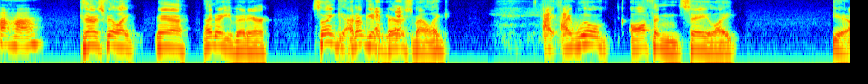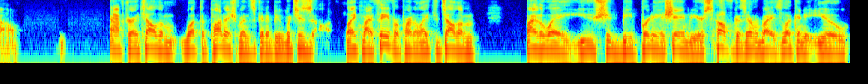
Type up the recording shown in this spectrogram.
Uh-huh. Because I always feel like, yeah, I know you've been here. So like, I don't get embarrassed about it. Like, I, I will often say, like, you know, after I tell them what the punishment's going to be, which is like my favorite part, I like to tell them, by the way, you should be pretty ashamed of yourself because everybody's looking at you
